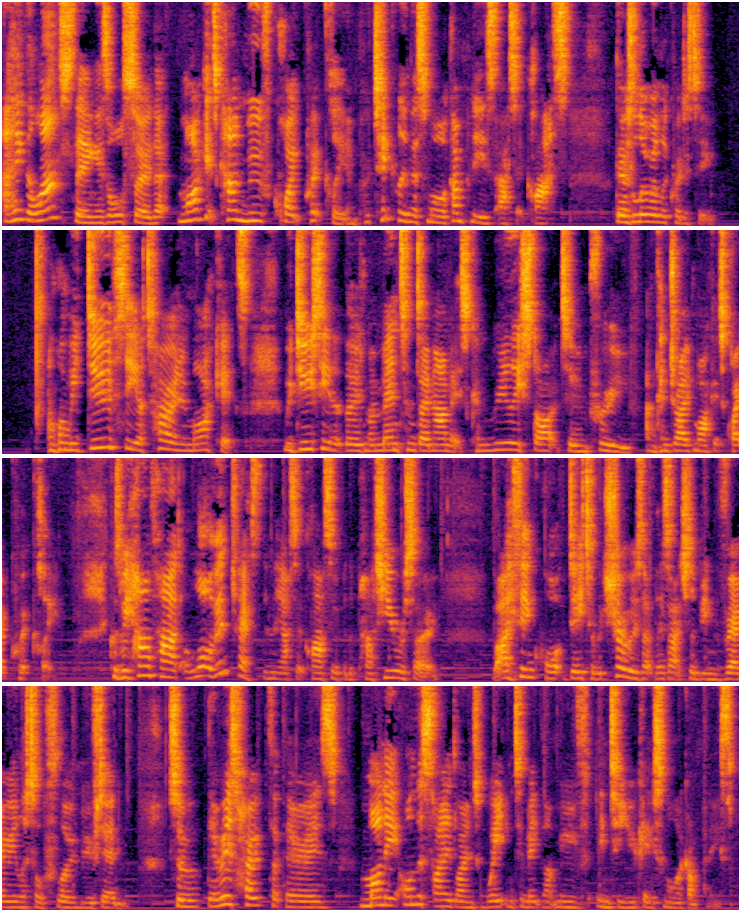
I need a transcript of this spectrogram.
I think the last thing is also that markets can move quite quickly, and particularly in the smaller companies asset class, there's lower liquidity. And when we do see a turn in markets, we do see that those momentum dynamics can really start to improve and can drive markets quite quickly. Because we have had a lot of interest in the asset class over the past year or so. But I think what data would show is that there's actually been very little flow moved in. So there is hope that there is money on the sidelines waiting to make that move into UK smaller companies.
